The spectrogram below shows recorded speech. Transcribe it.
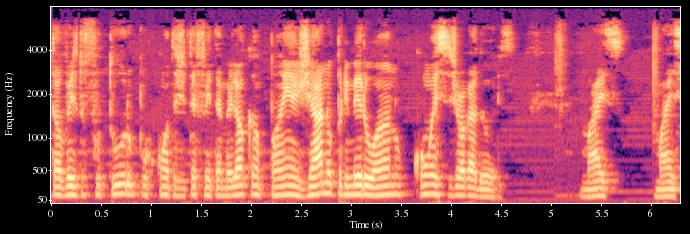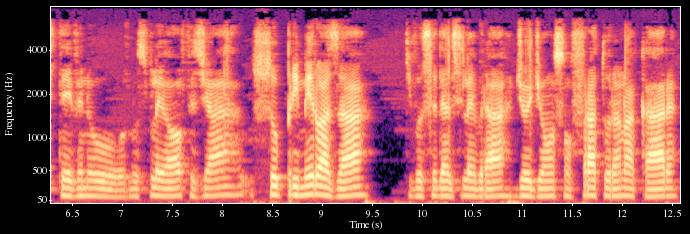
talvez do futuro por conta de ter feito a melhor campanha já no primeiro ano com esses jogadores. Mas, mas teve no, nos playoffs já o seu primeiro azar, que você deve se lembrar, Joe Johnson fraturando a cara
